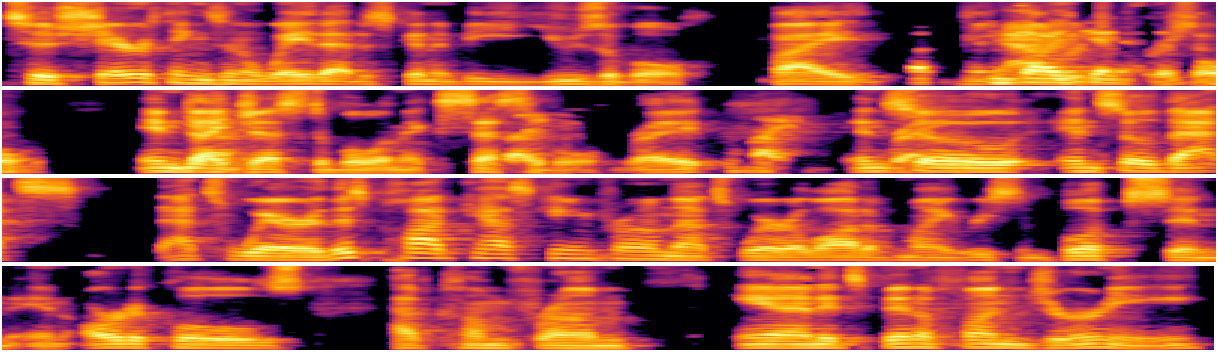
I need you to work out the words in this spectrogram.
to share things in a way that is going to be usable by the and average person and yeah. digestible and accessible right, right. right. and right. so and so that's that's where this podcast came from. That's where a lot of my recent books and, and articles have come from. And it's been a fun journey.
